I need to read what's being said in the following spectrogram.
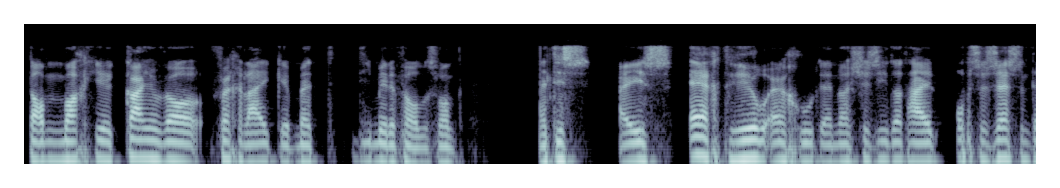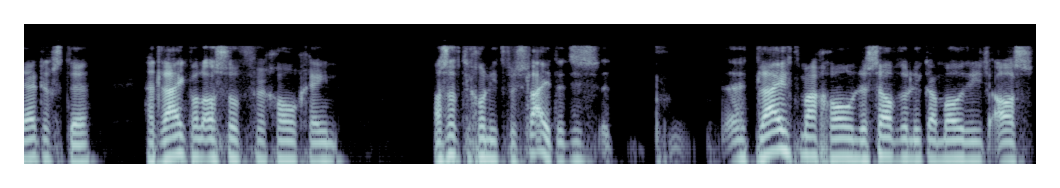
dan mag je, kan je hem wel vergelijken met die middenvelders. Want het is, hij is echt heel erg goed. En als je ziet dat hij op zijn 36e, het lijkt wel alsof er gewoon geen, alsof hij gewoon niet verslijt. Het, is, het, blijft maar gewoon dezelfde Luka Modric als,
